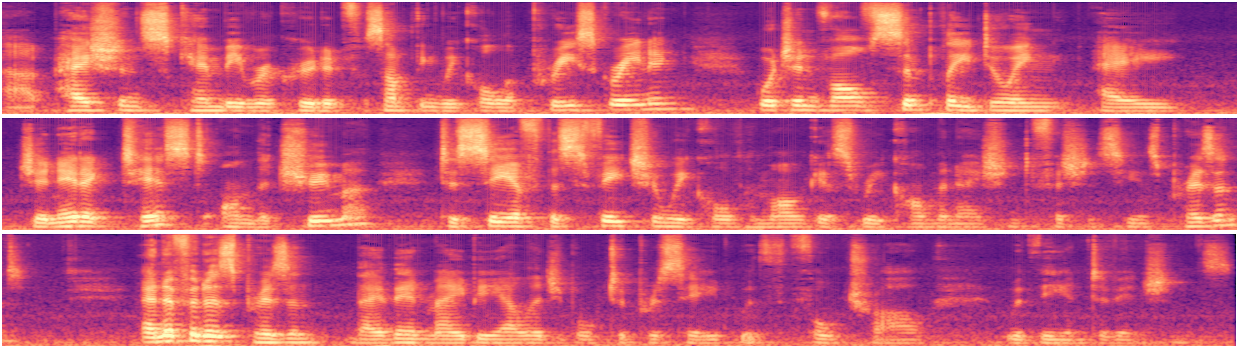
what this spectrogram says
uh, patients can be recruited for something we call a pre screening, which involves simply doing a genetic test on the tumour to see if this feature we call homologous recombination deficiency is present. And if it is present, they then may be eligible to proceed with full trial with the interventions.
